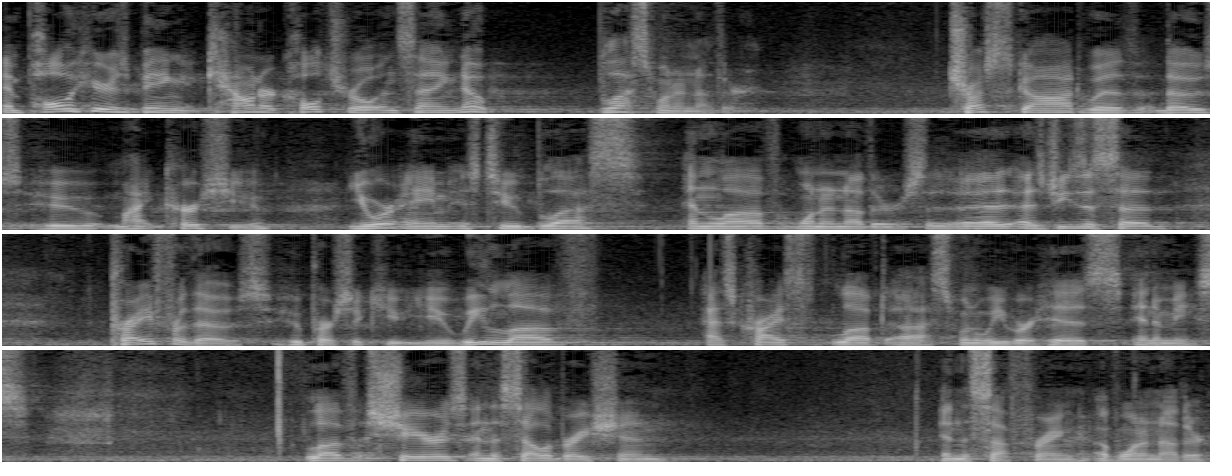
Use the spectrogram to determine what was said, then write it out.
And Paul here is being countercultural and saying, no, bless one another. Trust God with those who might curse you. Your aim is to bless and love one another. So, as Jesus said, pray for those who persecute you. We love as Christ loved us when we were his enemies. Love shares in the celebration and the suffering of one another.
